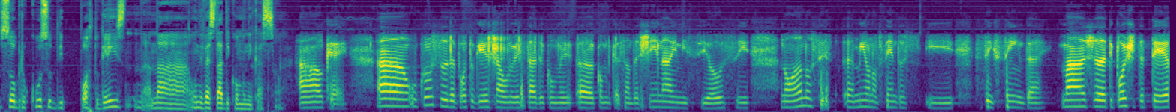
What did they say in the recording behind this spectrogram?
sobre o curso de português na, na Universidade de Comunicação. Ah, ok. Uh, o curso de português na Universidade de uh, Comunicação da China iniciou-se no ano 1960, mas uh, depois de ter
